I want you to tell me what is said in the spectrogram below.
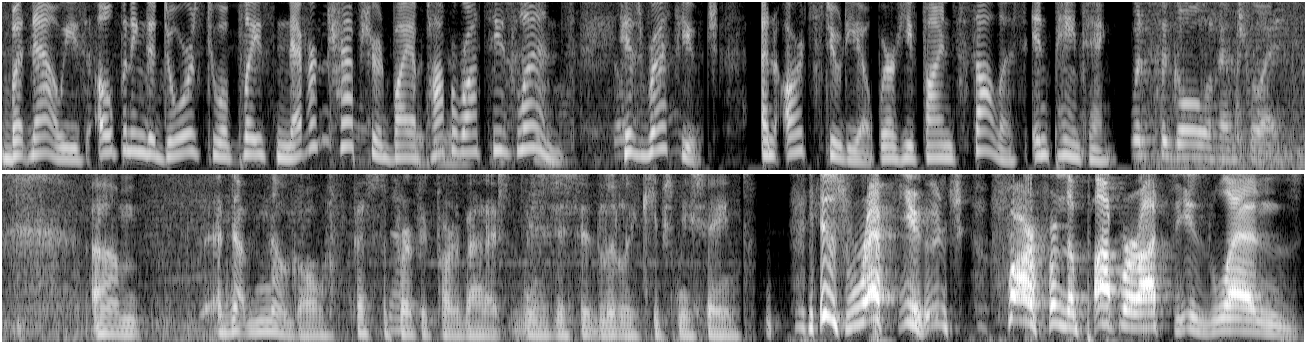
But now he's opening the doors to a place never captured by a paparazzi's lens his refuge, an art studio where he finds solace in painting. What's the goal eventually? Um, Uh, no, no goal. That's the perfect part about it. It's just it literally keeps me sane. His refuge, far from the paparazzi's lens.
